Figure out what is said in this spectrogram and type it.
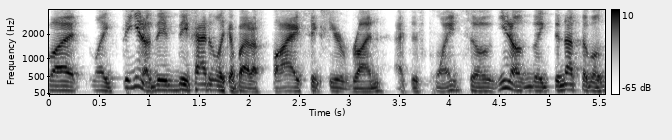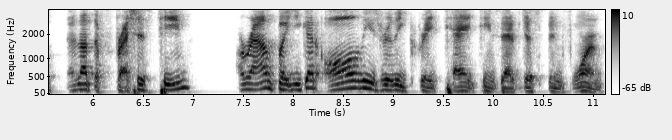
But like you know, they've they've had like about a five six year run at this point, so you know, like they're not the most, they're not the freshest team around, but you got all these really great tag teams that have just been formed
